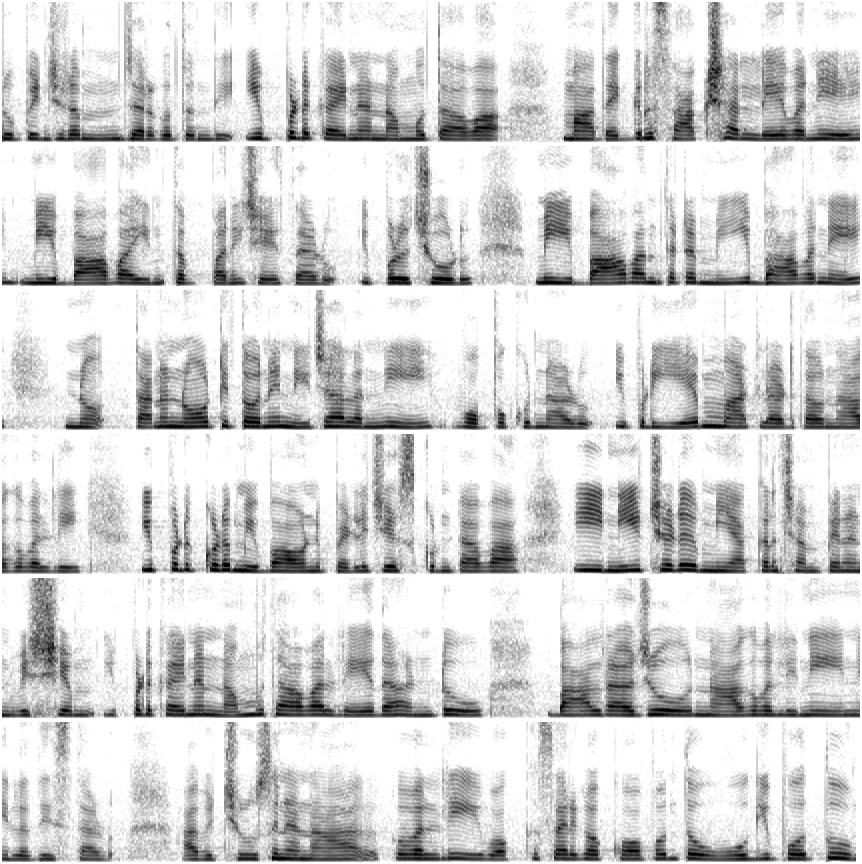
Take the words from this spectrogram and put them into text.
చూపించడం జరుగుతుంది. ఇప్పటికైనా నమ్ముతావా? మా దగ్గర సాక్ష్యాలు లేవని మీ బావ ఇంత పని చేశాడు. ఇప్పుడు చూడు మీ బావ అంతటా మీ బావనే నో తన నోటితోనే నిజాలన్నీ ఒప్పుకున్నాడు. ఇప్పుడు ఏం మాట్లాడతావు నాగవల్లి? ఇప్పుడు కూడా మీ బావని పెళ్ళి చేసుకుంటావా? ఈ నీచుడు మీ అక్కను చంపిన విషయం ఇప్పటికైనా నమ్ముతావా లేదా అంటూ బాలరాజు నాగవల్లిని నిలదీస్తాడు. అవి చూసిన నాగవల్లి ఒక్కసారిగా కోపంతో ఊగిపోతూ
